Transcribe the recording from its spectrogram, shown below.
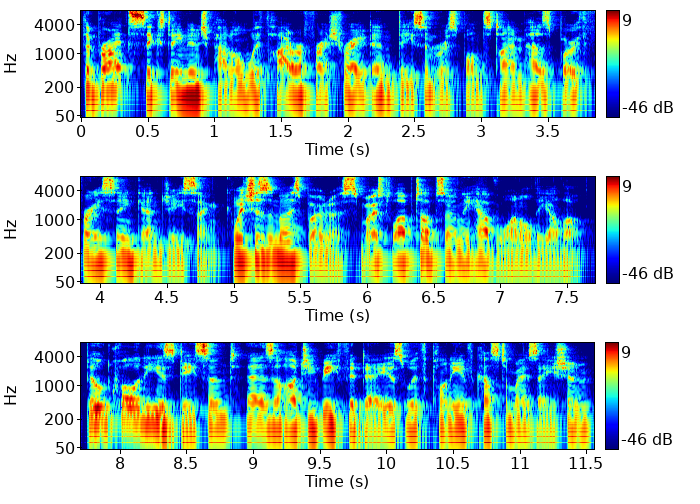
The bright 16-inch panel with high refresh rate and decent response time has both FreeSync and G-Sync, which is a nice bonus. Most laptops only have one or the other. Build quality is decent, there's RGB for days with plenty of customization,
